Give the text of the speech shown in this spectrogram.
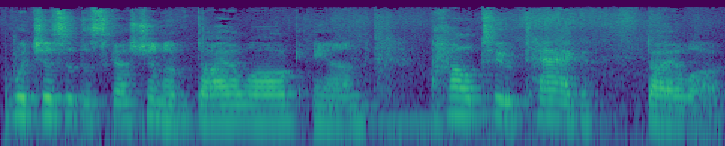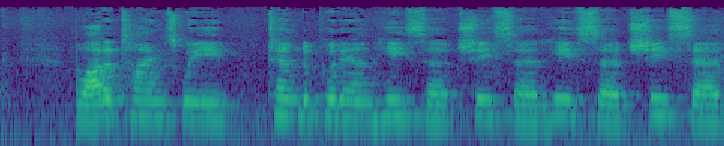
which is a discussion of dialogue and how to tag dialogue. A lot of times we tend to put in he said, she said, he said, she said,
